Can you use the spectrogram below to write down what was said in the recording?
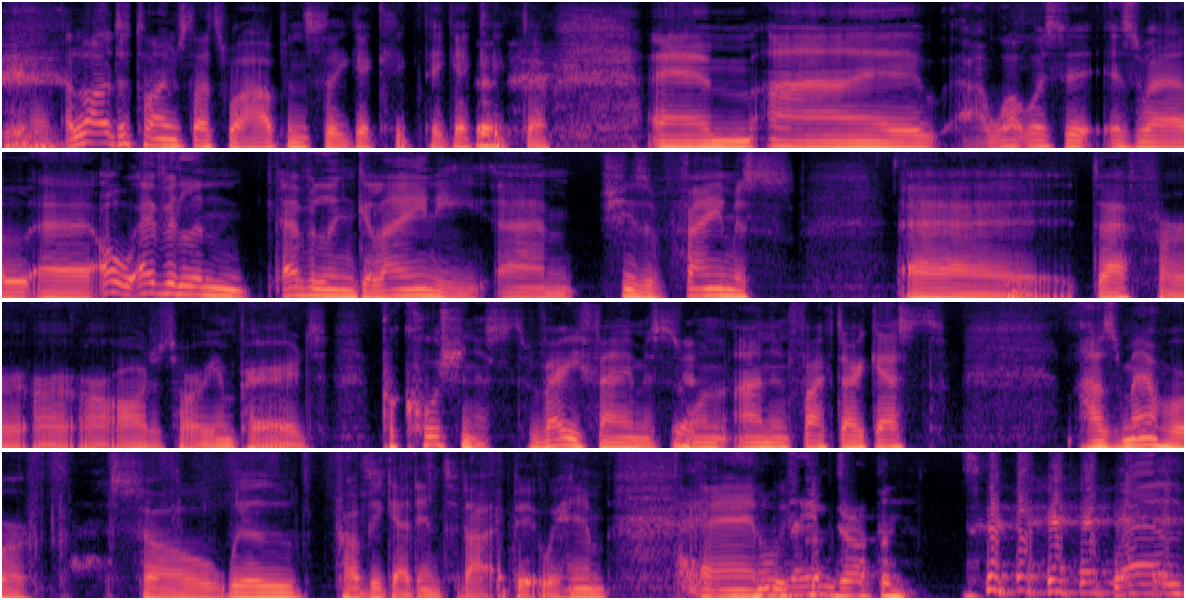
yeah. A lot of the times that's what happens. They get kicked. They get kicked out. Um, uh, what was it as well? Uh, oh, Evelyn Evelyn Glennie. Um, she's a famous uh, deaf or, or, or auditory impaired percussionist, very famous Yeah. one. And in fact, our guest has met her, so we'll probably get into that a bit with him. Um, No we've name got- dropping. well,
